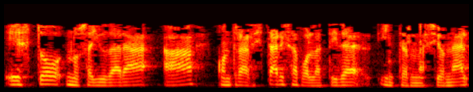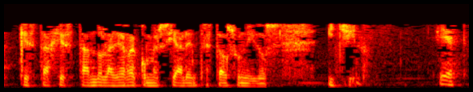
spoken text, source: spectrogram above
Esto nos ayudará a contrarrestar esa volatilidad internacional que está gestando la guerra comercial entre Estados Unidos y China. Cierto.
